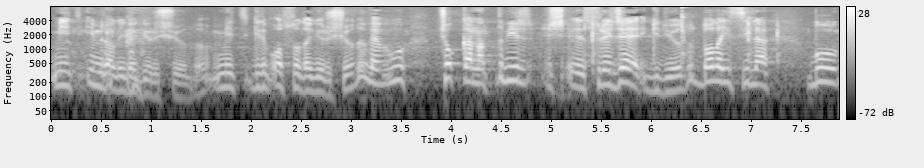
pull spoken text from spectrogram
MİT İmralı ile görüşüyordu. MİT gidip Oslo'da görüşüyordu ve bu çok kanatlı bir e, sürece gidiyordu. Dolayısıyla bu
